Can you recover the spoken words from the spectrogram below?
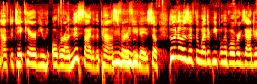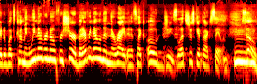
have to take care of you over on this side of the pass for a few days. So who knows if the weather people have over exaggerated what's coming? We never know for sure, but every now and then they're right. And it's like, oh, geez, let's just get back to Salem. So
